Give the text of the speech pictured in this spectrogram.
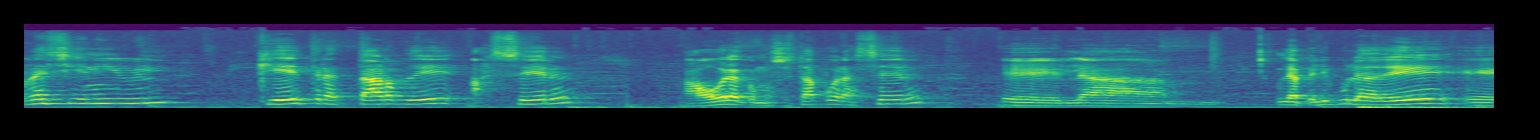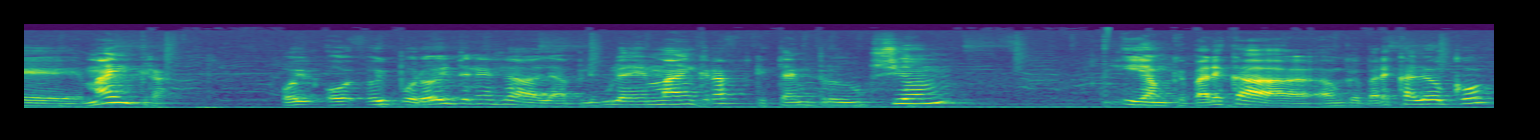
Resident Evil que tratar de hacer, ahora como se está por hacer, eh, la, la película de eh, Minecraft. Hoy por hoy tenés la, la película de Minecraft que está en producción y aunque parezca, aunque parezca loco,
